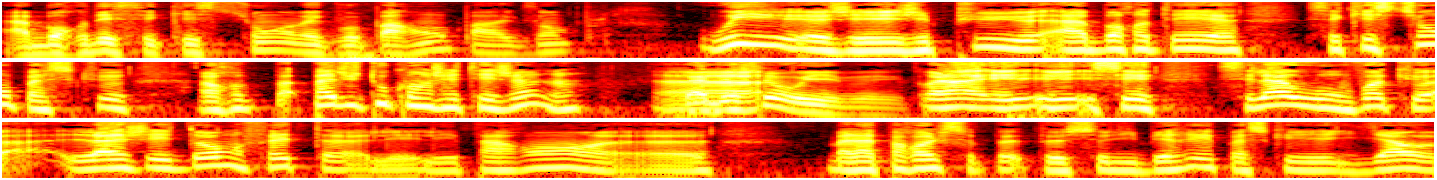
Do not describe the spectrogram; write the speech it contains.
aborder ces questions avec vos parents, par exemple? Oui, euh, j'ai pu aborder euh, ces questions parce que alors pas, pas du tout quand j'étais jeune. hein. Bah, Bien Euh, sûr, oui. Voilà, et, et c'est là où on voit que l'âge aidant, en fait, les, les parents, euh, bah, la parole se, peut, peut se libérer parce qu'il y a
